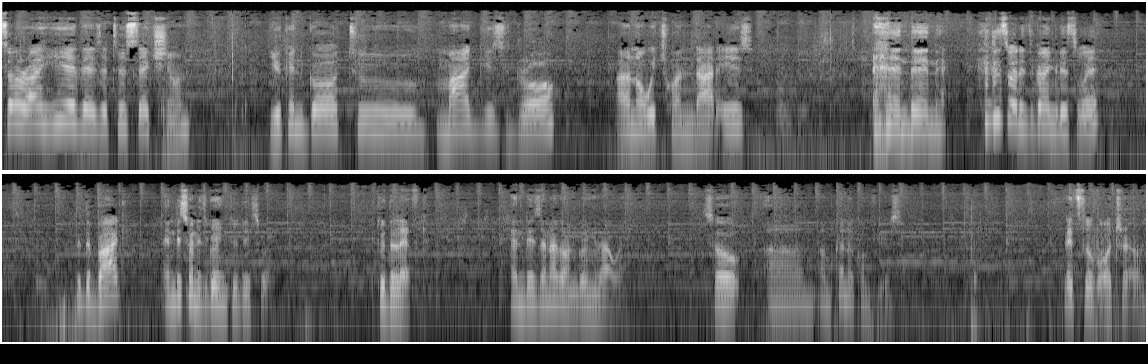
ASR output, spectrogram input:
so right here there's a two section. You can go to Maggie's draw. I don't know which one that is. And then this one is going this way. To the back and this one is going to this way. To the left. And there's another one going that way. So um, I'm kind of confused. Let's look AllTrails.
